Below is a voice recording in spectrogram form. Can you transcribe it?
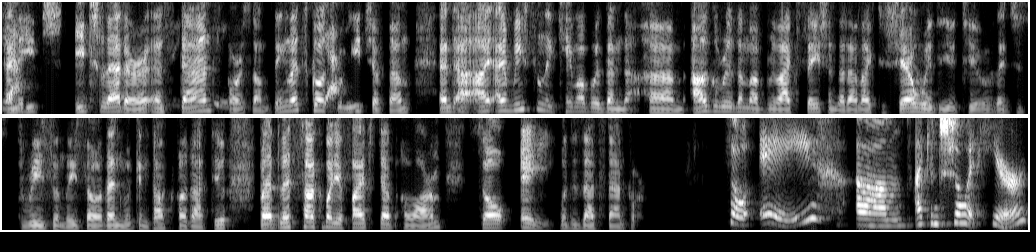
and each each letter uh, stands for something. Let's go through each of them. And I I recently came up with an um, algorithm of relaxation that I'd like to share with you too. That just recently, so then we can talk about that too. But let's talk about your five-step alarm. So A, what does that stand for? So A, um, I can show it here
